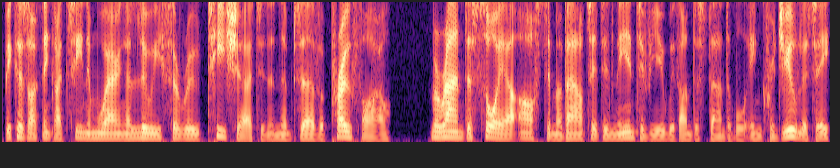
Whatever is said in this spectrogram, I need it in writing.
because I think I'd seen him wearing a Louis Theroux t shirt in an Observer profile. Miranda Sawyer asked him about it in the interview with understandable incredulity,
